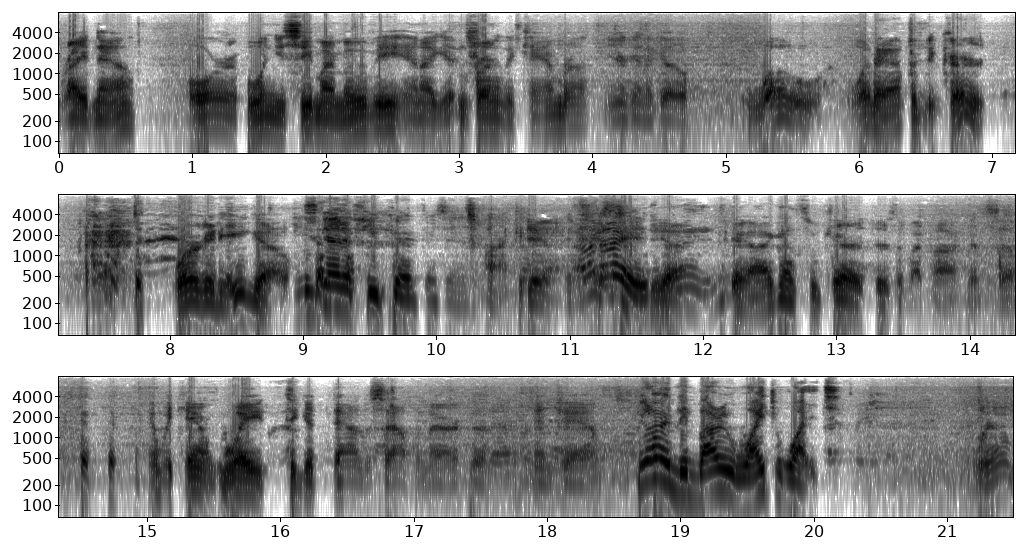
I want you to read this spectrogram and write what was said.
right now. Or when you see my movie and I get in front of the camera, you're going to go, whoa, what happened to Kurt? Where did he go? He's got a few characters in his pocket. Yeah. Oh, nice. Yeah, yeah, I got some characters in my pocket, so and we can't wait to get down to South America and jam. You are the Barry White White. Well,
